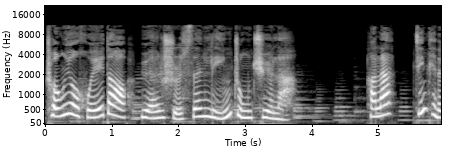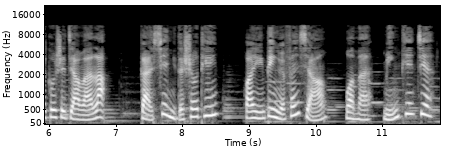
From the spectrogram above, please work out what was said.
重又回到原始森林中去了。”好啦，今天的故事讲完了，感谢你的收听，欢迎订阅分享，我们明天见。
